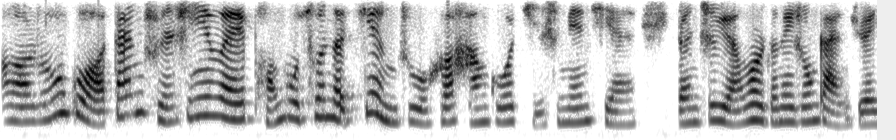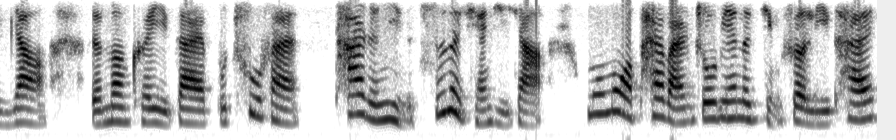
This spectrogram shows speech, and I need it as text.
呃，如果单纯是因为棚户村的建筑和韩国几十年前原汁原味的那种感觉一样，人们可以在不触犯他人隐私的前提下，默默拍完周边的景色离开，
